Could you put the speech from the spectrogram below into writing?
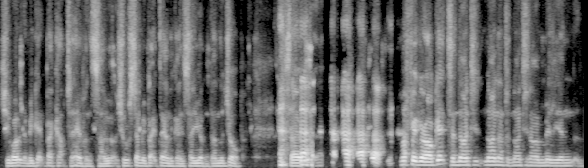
she won't let me get back up to heaven. So she'll send me back down again and say you haven't done the job. So I figure I'll get to 90, 999 million,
